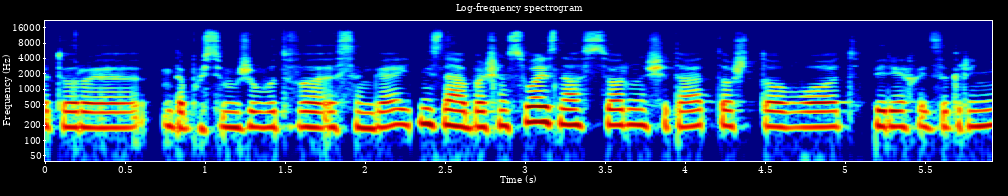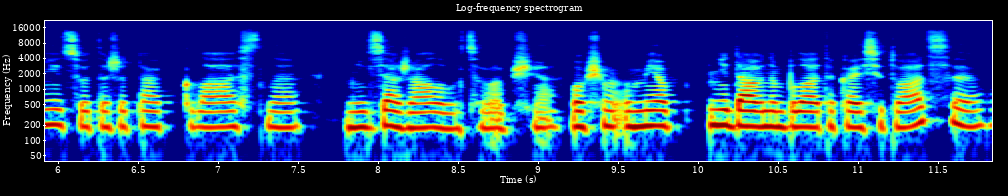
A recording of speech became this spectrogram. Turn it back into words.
которые, допустим, живут в СНГ. Не знаю, большинство из нас все равно считает то, что вот переехать за границу — это же так классно, нельзя жаловаться вообще. В общем, у меня недавно была такая ситуация.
